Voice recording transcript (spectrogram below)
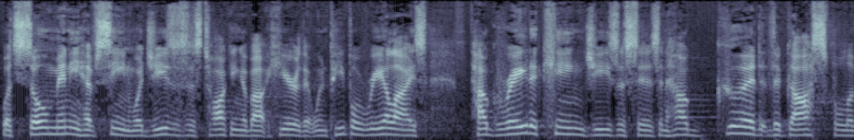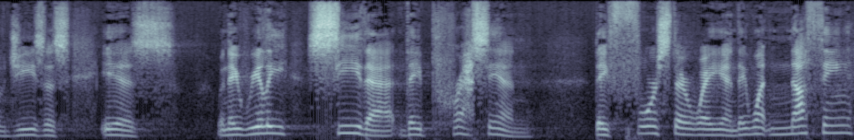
what so many have seen, what Jesus is talking about here, that when people realize how great a king Jesus is and how good the gospel of Jesus is, when they really see that, they press in they force their way in. They want nothing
